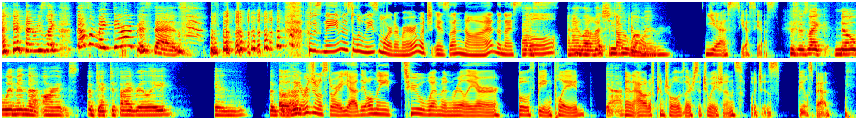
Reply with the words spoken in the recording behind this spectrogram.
And Henry's like, That's what my therapist says. whose name is Louise Mortimer, which is a nod, a nice yes. little. And I love that she's Dr. a woman. Mortimer. Yes, yes, yes. Because there's like no women that aren't objectified really in the book. Oh, the original story, yeah. The only two women really are both being played. Yeah. And out of control of their situations, which is feels bad.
